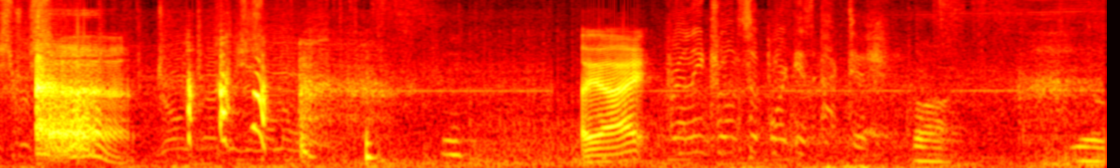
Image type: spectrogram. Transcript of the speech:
way. alright? Friendly drone support is active. Fuck. Yo.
